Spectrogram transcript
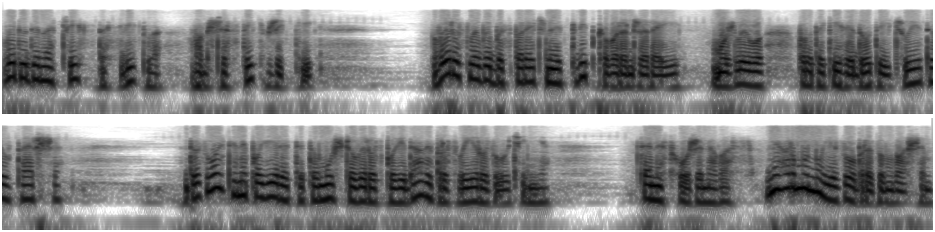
Ви людина чиста, світла, вам щастить в житті. Виросли ви, безперечно, як квітка в оранжереї. Можливо, про такі гедоти й чуєте вперше. Дозвольте не повірити тому, що ви розповідали про свої розлучення. Це не схоже на вас, не гармонує з образом вашим.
